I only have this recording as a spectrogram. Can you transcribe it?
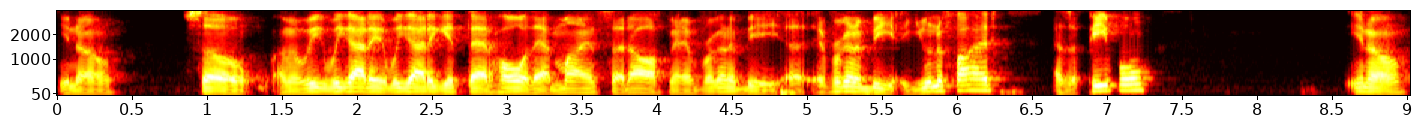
You know, so I mean, we we got to we got to get that whole that mindset off, man. If we're gonna be uh, if we're gonna be unified as a people, you know,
